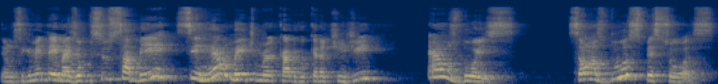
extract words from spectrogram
eu não segmentei, mas eu preciso saber se realmente o mercado que eu quero atingir é os dois. São as duas pessoas.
